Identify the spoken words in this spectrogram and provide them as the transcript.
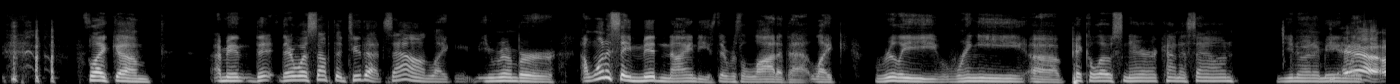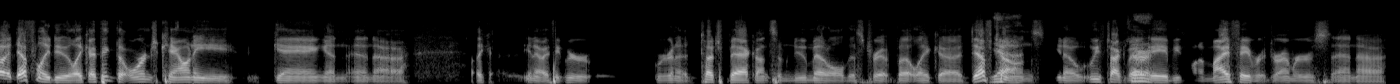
it's like um I mean, th- there was something to that sound. Like you remember, I want to say mid '90s. There was a lot of that, like really ringy uh, piccolo snare kind of sound. You know what I mean? Like, yeah, oh, I definitely do. Like I think the Orange County gang and and uh like you know, I think we're we're gonna touch back on some nu metal this trip, but like uh Deftones, you know, we've talked Sure. about Abe, he's one of my favorite drummers and uh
